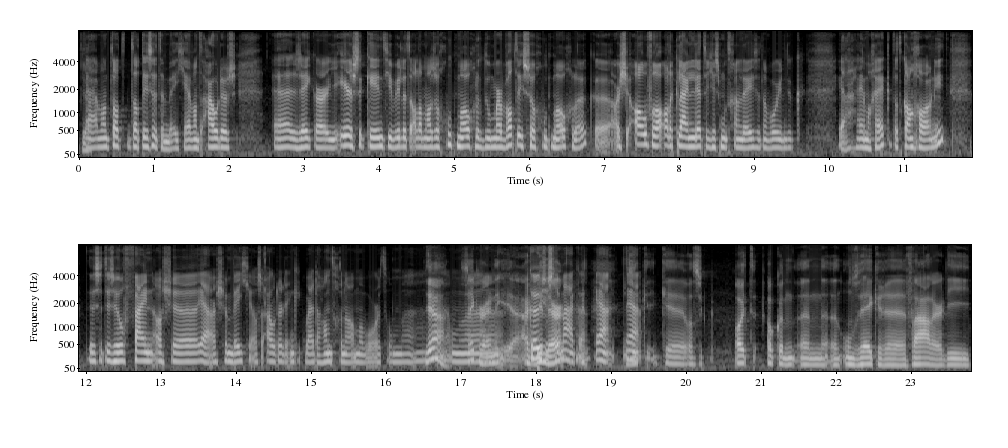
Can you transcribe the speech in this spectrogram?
Ja, Ja. want dat, dat is het een beetje. Hè? Want ouders, eh, zeker je eerste kind, je wil het allemaal zo goed mogelijk doen. Maar wat is zo goed mogelijk? Eh, als je overal alle kleine lettertjes moet gaan lezen, dan word je natuurlijk ja, helemaal gek. Dat kan gewoon niet. Dus het is heel fijn als je, ja, als je een beetje als ouder, denk ik, bij de hand genomen wordt om, eh, Ja, om zeker. En ik, ja, keuzes te maken. Ja, Dus ja. ik, ik was ooit ook een, een, een onzekere vader die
